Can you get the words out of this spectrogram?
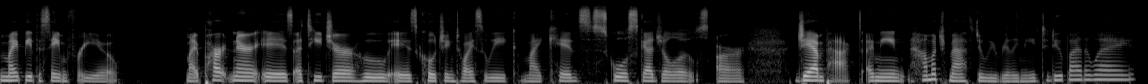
Might be the same for you. My partner is a teacher who is coaching twice a week. My kids' school schedules are jam packed. I mean, how much math do we really need to do, by the way?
